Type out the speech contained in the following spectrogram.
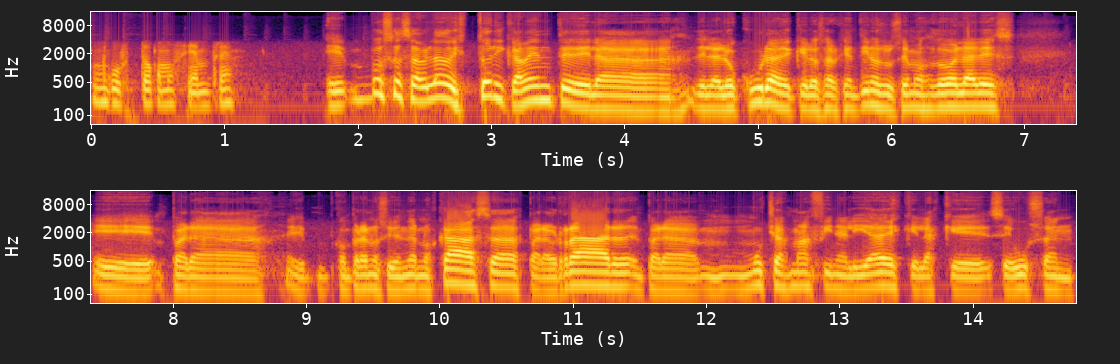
Un gusto, como siempre. Eh, vos has hablado históricamente de la, de la locura de que los argentinos usemos dólares eh, para eh, comprarnos y vendernos casas, para ahorrar, para muchas más finalidades que las que se usan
